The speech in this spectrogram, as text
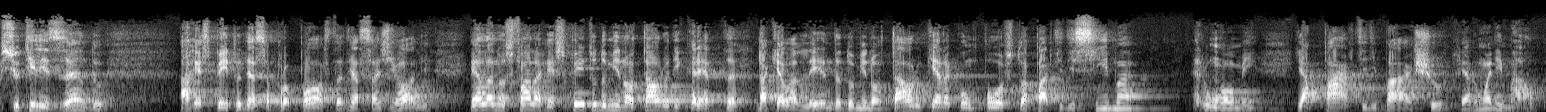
se utilizando a respeito dessa proposta de Assagioli, ela nos fala a respeito do Minotauro de Creta, daquela lenda do Minotauro que era composto, a parte de cima era um homem e a parte de baixo era um animal.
